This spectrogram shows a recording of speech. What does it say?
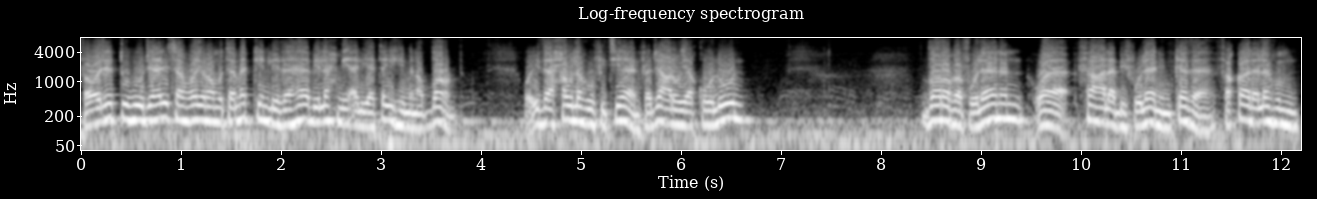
فوجدته جالسا غير متمكن لذهاب لحم أليتيه من الضرب. وإذا حوله فتيان فجعلوا يقولون ضرب فلانا وفعل بفلان كذا. فقال لهم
